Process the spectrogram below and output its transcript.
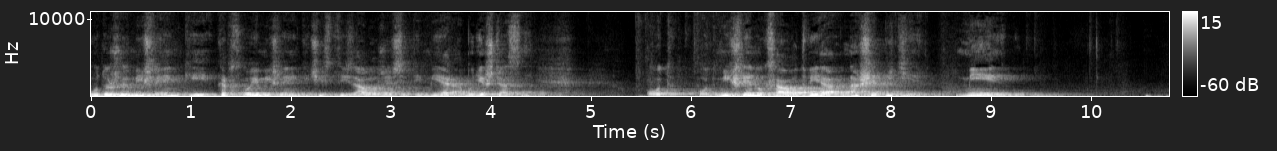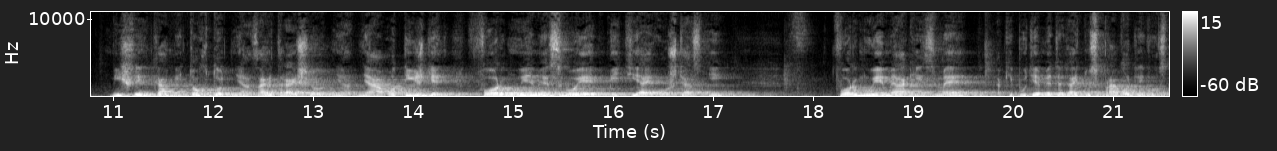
Udržuj myšlienky, krv svoje myšlienky čistý, založíš si tým mier a budeš šťastný. Od, od myšlienok sa odvíja naše bytie. My myšlienkami tohto dňa, zajtrajšieho dňa, dňa o týždeň formujeme svoje bytie aj o šťastí, formujeme, aký sme, aký budeme, teda aj tú spravodlivosť.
